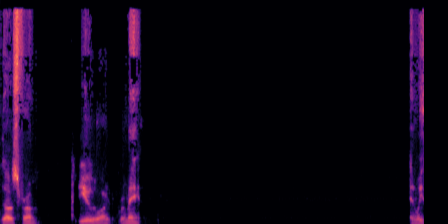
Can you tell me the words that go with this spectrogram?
those from you, Lord, remain. And we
